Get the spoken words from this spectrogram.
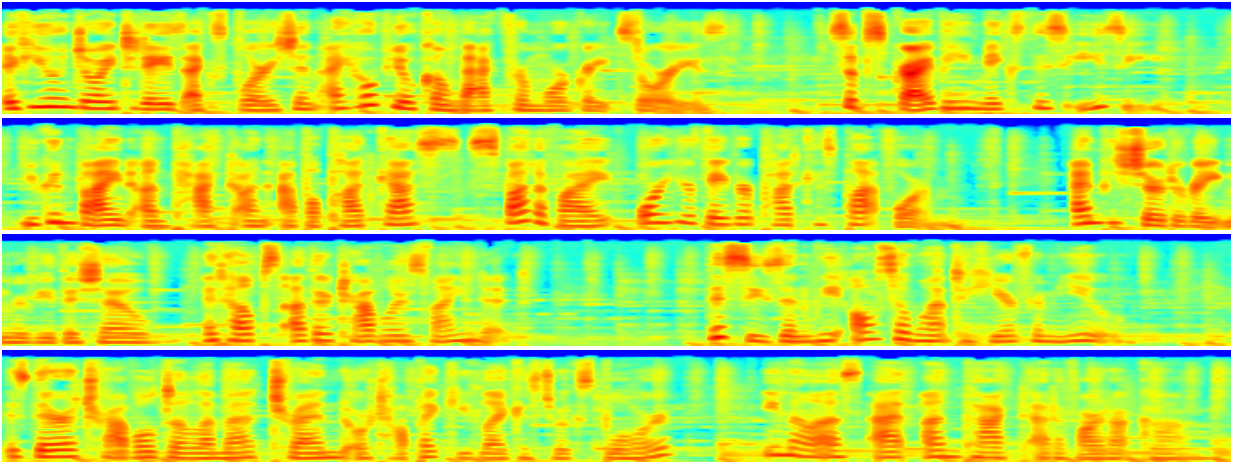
If you enjoyed today's exploration, I hope you'll come back for more great stories. Subscribing makes this easy. You can find Unpacked on Apple Podcasts, Spotify, or your favorite podcast platform. And be sure to rate and review the show, it helps other travelers find it. This season, we also want to hear from you. Is there a travel dilemma, trend, or topic you'd like us to explore? Email us at unpacked at afar.com.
